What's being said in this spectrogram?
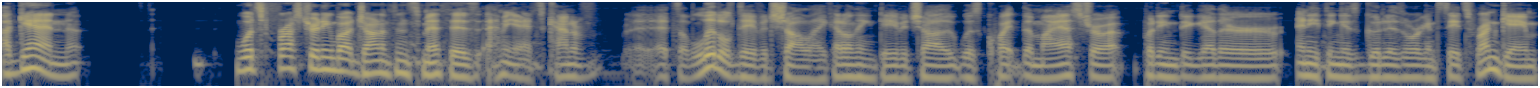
again, what's frustrating about Jonathan Smith is, I mean, it's kind of it's a little David Shaw like. I don't think David Shaw was quite the maestro at putting together anything as good as Oregon State's run game.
